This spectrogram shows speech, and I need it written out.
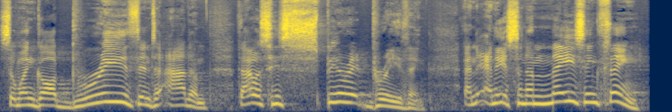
So when God breathed into Adam, that was his spirit breathing. And, and it's an amazing thing.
